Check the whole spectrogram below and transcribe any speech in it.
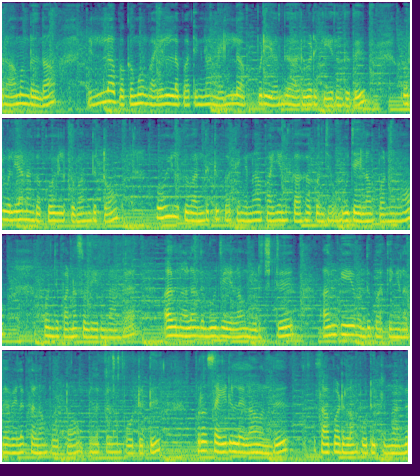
கிராமங்கள் தான். எல்லா பக்கமும் வயலில் பார்த்திங்கன்னா நெல் அப்படி வந்து அறுவடைக்கு இருந்தது. ஒரு வழியாக நாங்கள் கோயிலுக்கு வந்துட்டோம். கோயிலுக்கு வந்துட்டு பார்த்திங்கன்னா பையனுக்காக கொஞ்சம் பூஜையெல்லாம் பண்ணணும். கொஞ்சம் பண்ண சொல்லியிருந்தாங்க. அதனால அந்த பூஜையெல்லாம் முடிச்சுட்டு அங்கேயே வந்து பார்த்திங்கனாக்கா விளக்கெல்லாம் போட்டோம். விளக்கெல்லாம் போட்டுட்டு அப்புறம் சைடுலலாம் வந்து சாப்பாடெல்லாம் போட்டுட்டு இருந்தாங்க.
